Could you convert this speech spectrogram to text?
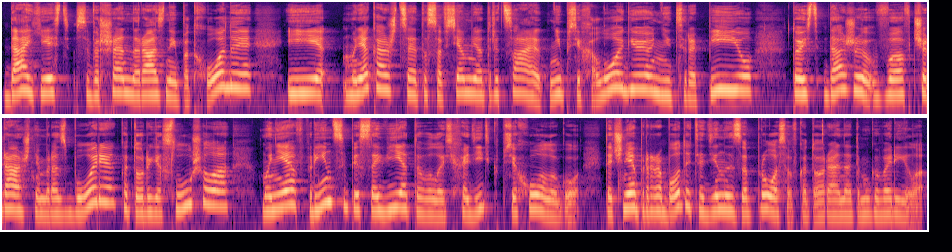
да, есть совершенно разные подходы, и мне кажется, это совсем не отрицает ни психологию, ни терапию, то есть даже в вчерашнем разборе, который я слушала, мне, в принципе, советовалось ходить к психологу, точнее, проработать один из запросов, которые она там говорила.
